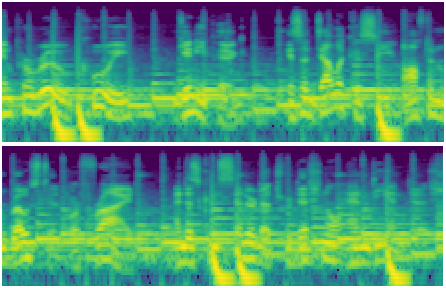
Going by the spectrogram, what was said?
In Peru, cuy, guinea pig, is a delicacy often roasted or fried and is considered a traditional Andean dish.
